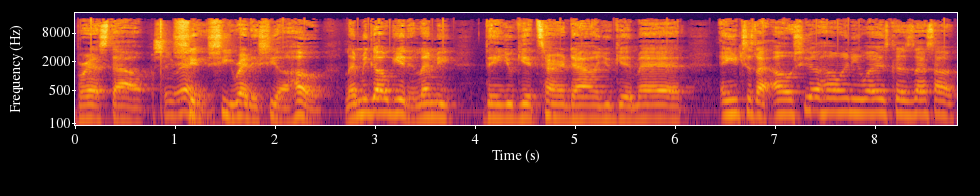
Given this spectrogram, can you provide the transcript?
breast out. She ready. She, she ready. She a hoe. Let me go get it. Let me. Then you get turned down. You get mad, and you just like, oh, she a hoe anyways, because that's how.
